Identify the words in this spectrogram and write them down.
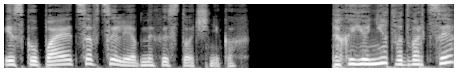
и скупается в целебных источниках. «Так ее нет во дворце?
